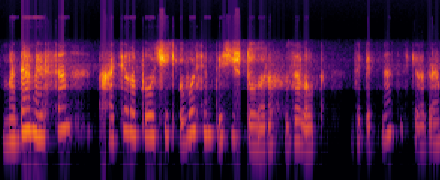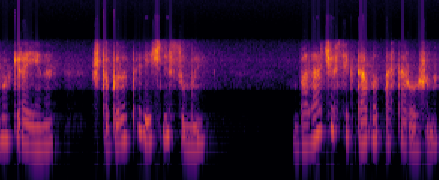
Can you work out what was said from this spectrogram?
Мадам Лесан хотела получить 8 тысяч долларов в залог за 15 килограммов героина, что было приличной суммой. Балачев всегда был осторожен.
